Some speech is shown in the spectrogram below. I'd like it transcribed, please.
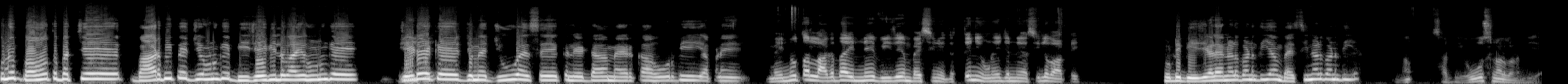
ਸੁਣੋ ਬਹੁਤ ਬੱਚੇ ਬਾਹਰ ਵੀ ਭੇਜੇ ਹੋਣਗੇ ਵੀਜ਼ੇ ਵੀ ਲਵਾਏ ਹੋਣਗੇ ਜਿਹੜੇ ਕਿ ਜਿਵੇਂ U S A Canada America ਹੋਰ ਵੀ ਆਪਣੇ ਮੈਨੂੰ ਤਾਂ ਲੱਗਦਾ ਇੰਨੇ ਵੀਜ਼ੇ ਐਮਬੈਸੀ ਨੇ ਦਿੱਤੇ ਨਹੀਂ ਹੋਣੇ ਜਿੰਨੇ ਅਸੀਂ ਲਵਾਤੇ। ਤੁਹਾਡੀ ਵੀਜ਼ੇ ਵਾਲਿਆਂ ਨਾਲ ਬਣਦੀ ਆ ਐਮਬੈਸੀ ਨਾਲ ਬਣਦੀ ਆ? ਨਾ, ਸਾਡੀ ਉਸ ਨਾਲ ਬਣਦੀ ਹੈ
